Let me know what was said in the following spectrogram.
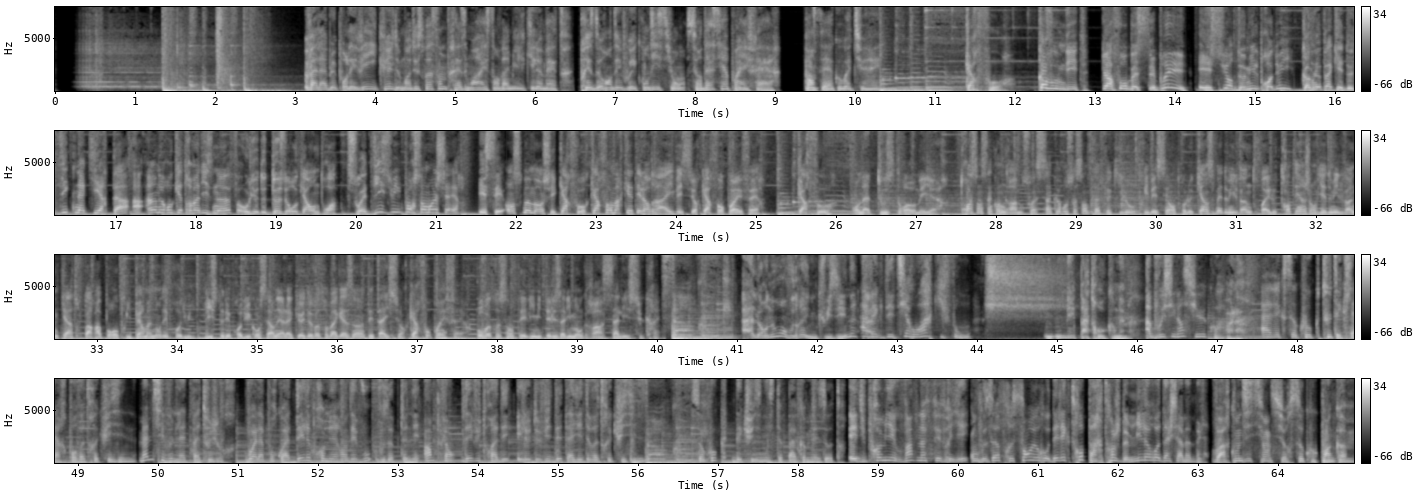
Valable pour les véhicules de moins de 73 mois et 120 000 km. Prise de rendez-vous et conditions sur dacia.fr. Pensez à covoiturer. Carrefour. Quand vous me dites Carrefour baisse ses prix et sur 2000 produits, comme le paquet de Dick Naki Erta à 1,99€ au lieu de 2,43€, soit 18% moins cher. Et c'est en ce moment chez Carrefour, Carrefour Market et leur drive et sur carrefour.fr. Carrefour, on a tous droit au meilleur. 350 grammes, soit 5,69€ le kilo, prix baissé entre le 15 mai 2023 et le 31 janvier 2024 par rapport au prix permanent des produits. Liste des produits concernés à l'accueil de votre magasin, détails sur carrefour.fr. Pour votre santé, limitez les aliments gras, salés, sucrés. Alors nous, on voudrait une cuisine. Avec des tiroirs qui font chut. Mais pas trop quand même. Un bruit silencieux, quoi. Voilà. Avec SoCook, tout est clair pour votre cuisine, même si vous ne l'êtes pas toujours. Voilà pourquoi, dès le premier rendez-vous, vous obtenez un plan, des vues 3D et le devis détaillé de votre cuisine. SoCook, des cuisinistes pas comme les autres. Et du 1er au 29 février, on vous offre 100 euros d'électro par tranche de 1000 euros d'achat meuble. Voir conditions sur socook.com.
